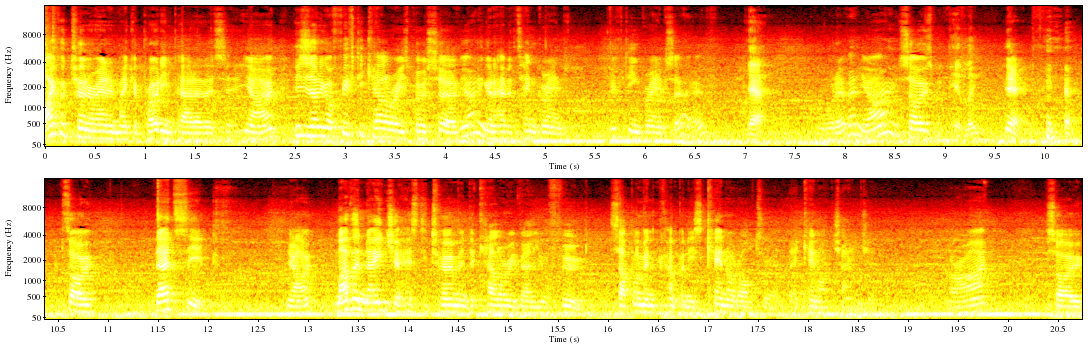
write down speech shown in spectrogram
I could turn around and make a protein powder that's, you know, this has only got 50 calories per serve. You're only going to have a 10 grams, 15 gram serve Yeah. or whatever, you know. So Piddly. yeah, so that's it. You know, Mother Nature has determined the calorie value of food. Supplement companies cannot alter it. They cannot change it. So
